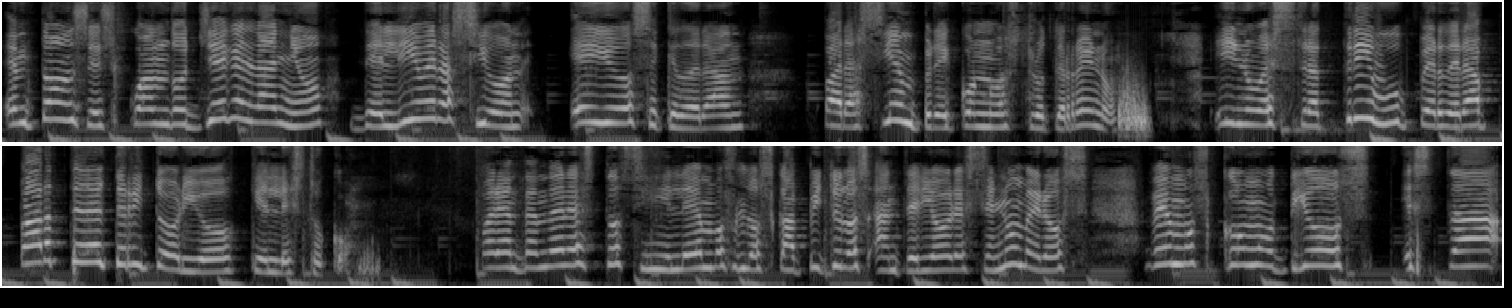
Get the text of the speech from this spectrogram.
Entonces, cuando llegue el año de liberación, ellos se quedarán para siempre con nuestro terreno y nuestra tribu perderá parte del territorio que les tocó. Para entender esto, si leemos los capítulos anteriores de números, vemos cómo Dios está,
